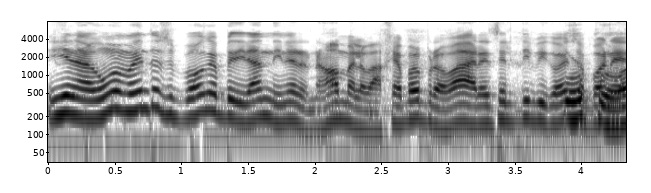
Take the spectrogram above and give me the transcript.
Y en algún momento supongo que pedirán dinero. No, me lo bajé por probar. Es el típico eso. Pones,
